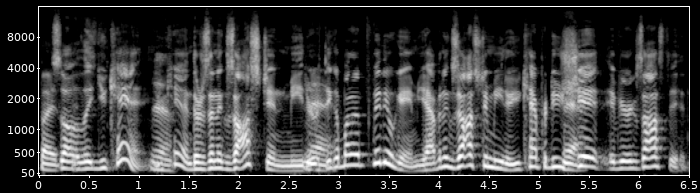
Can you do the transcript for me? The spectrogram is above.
But So like, you can, Yeah. you can't. There's an exhaustion meter. Yeah. Think about a video game. You have an exhaustion meter. You can't produce Yeah. shit if you're exhausted.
